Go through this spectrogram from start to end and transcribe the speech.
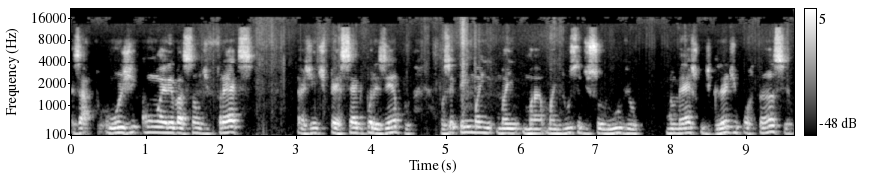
exato. Hoje, com a elevação de fretes, a gente percebe, por exemplo, você tem uma, uma, uma indústria de solúvel no México de grande importância,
